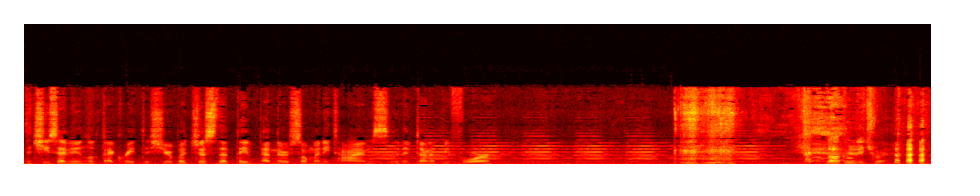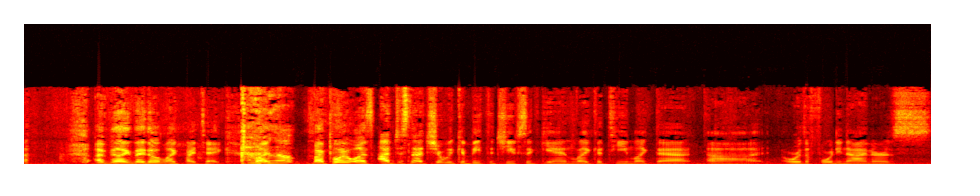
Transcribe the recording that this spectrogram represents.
the Chiefs haven't even looked that great this year, but just that they've been there so many times and they've done it before. Welcome to Detroit. I feel like they don't like my take. But No. my point was, I'm just not sure we could beat the Chiefs again, like a team like that, uh, or the 49ers.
